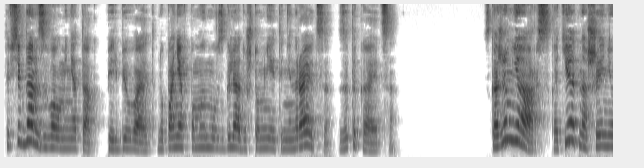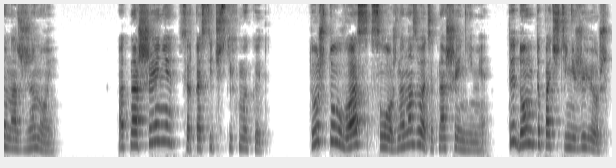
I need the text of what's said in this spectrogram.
ты всегда называл меня так», — перебивает, но, поняв по моему взгляду, что мне это не нравится, затыкается. «Скажи мне, Арс, какие отношения у нас с женой?» «Отношения?» — саркастически хмыкает. «То, что у вас сложно назвать отношениями. Ты дома-то почти не живешь,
